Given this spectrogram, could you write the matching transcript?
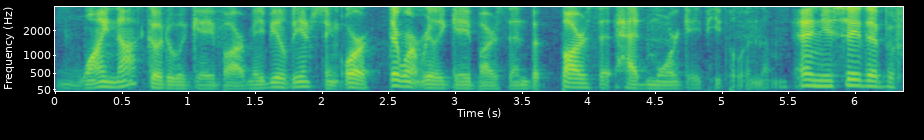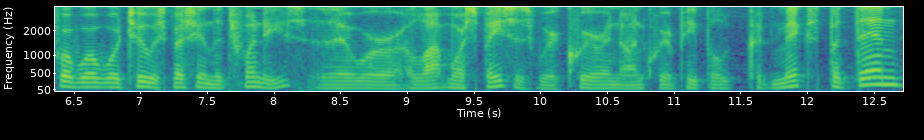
why not go to a gay bar? Maybe it'll be interesting. Or there weren't really gay bars then, but bars that had more gay people in them. And you say that before World War II, especially in the 20s, there were a lot more spaces where queer and non queer people could mix. But then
